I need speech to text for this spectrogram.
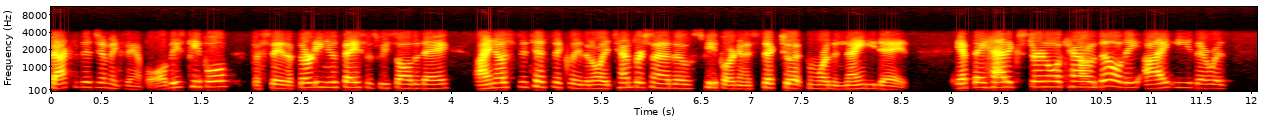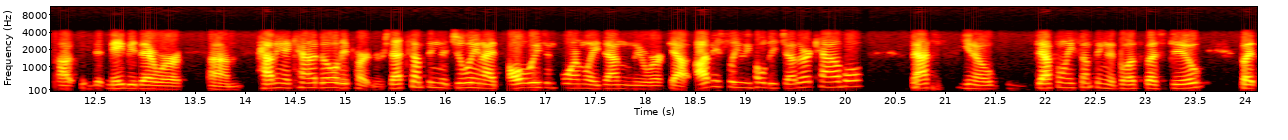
back to the gym example. All these people, the say the 30 new faces we saw today, I know statistically that only 10% of those people are going to stick to it for more than 90 days. If they had external accountability, i.e., there was uh, maybe there were um, having accountability partners. That's something that Julie and I have always informally done when we worked out. Obviously, we hold each other accountable. That's you know definitely something that both of us do. But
